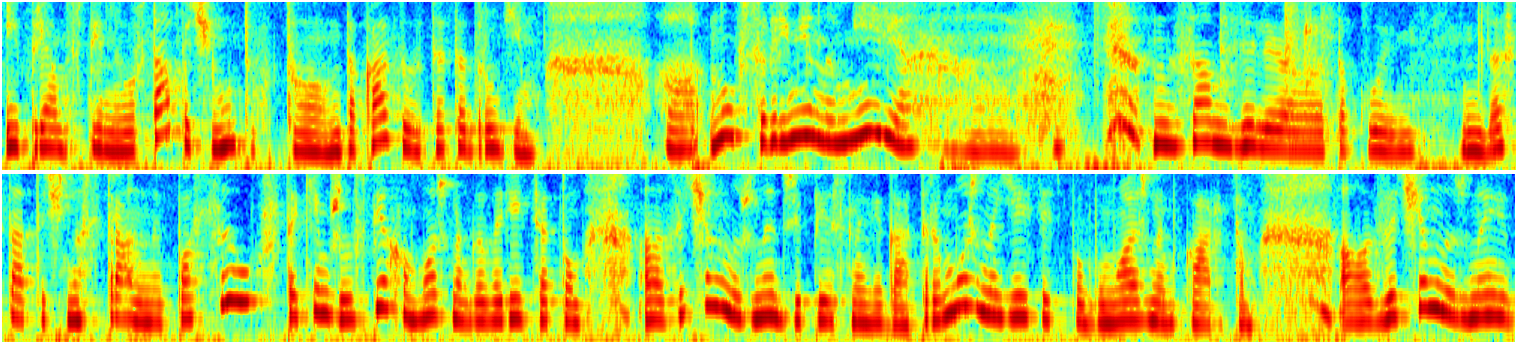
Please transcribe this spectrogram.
и прям с у рта почему-то вот э, доказывают это другим. А, ну, в современном мире э, на самом деле такой достаточно странный посыл. С таким же успехом можно говорить о том, а зачем нужны GPS-навигаторы. Можно ездить по бумажным картам. А зачем нужны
